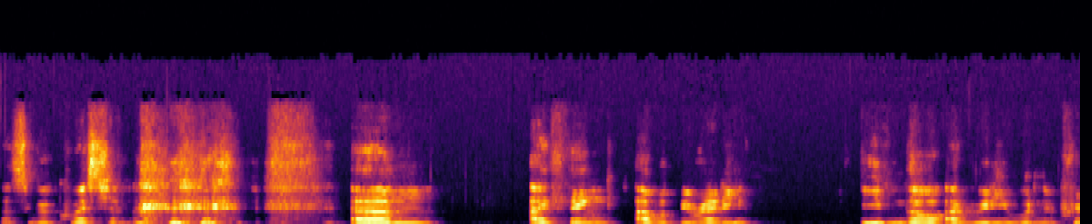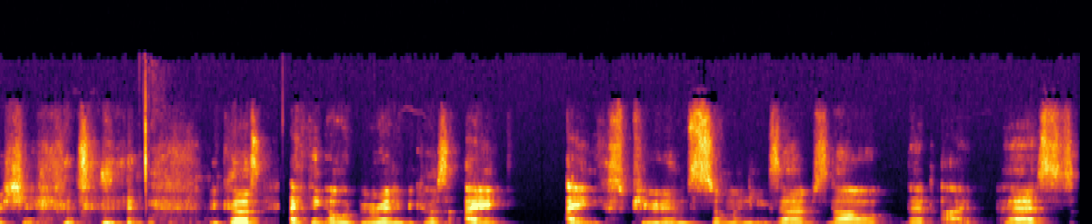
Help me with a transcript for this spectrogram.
That's a good question. um, I think I would be ready, even though I really wouldn't appreciate it. because I think I would be ready because I I experienced so many exams now that I passed,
